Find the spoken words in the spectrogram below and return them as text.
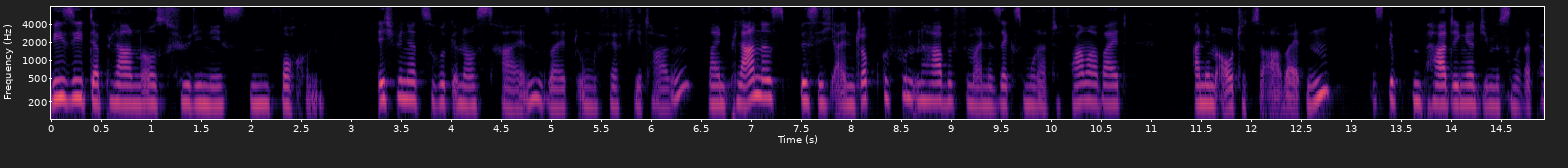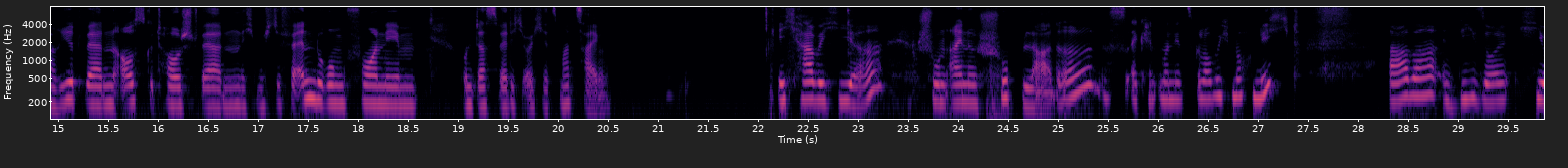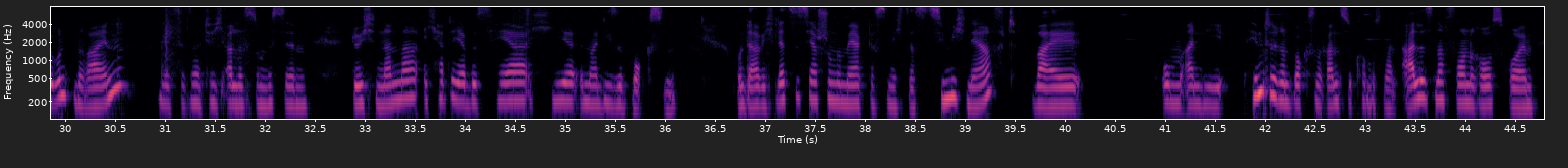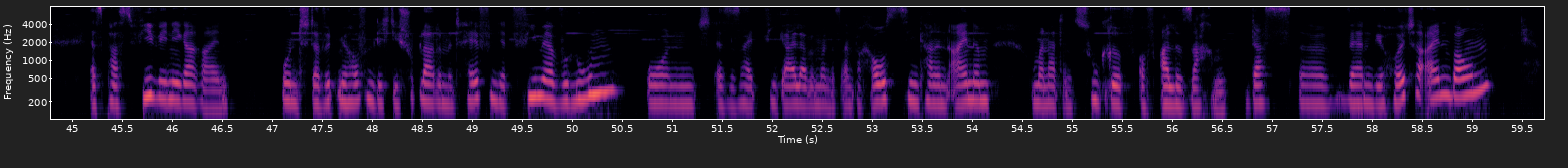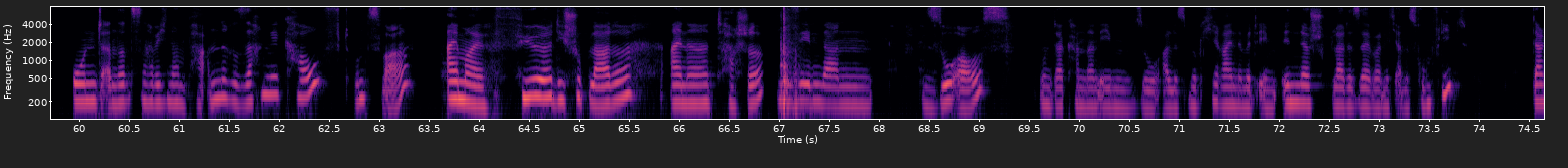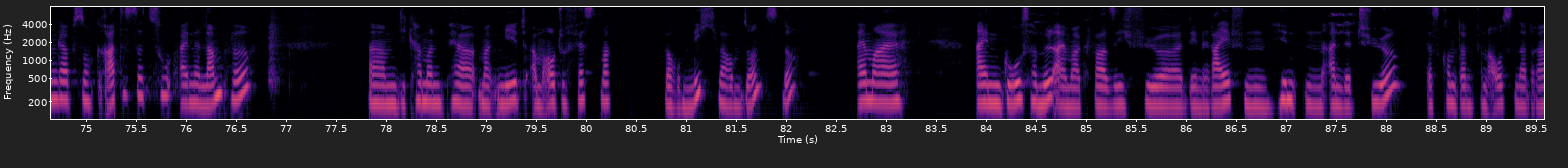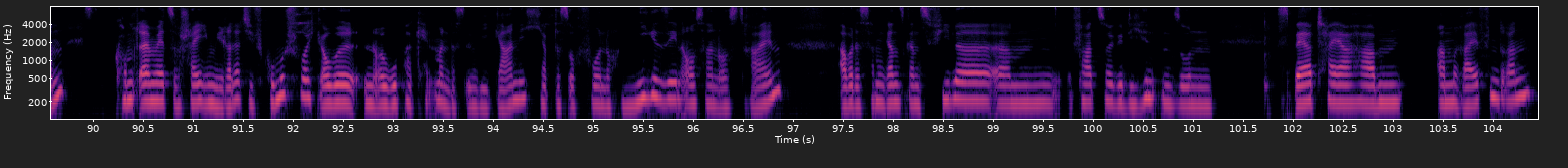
Wie sieht der Plan aus für die nächsten Wochen? Ich bin ja zurück in Australien seit ungefähr vier Tagen. Mein Plan ist, bis ich einen Job gefunden habe für meine sechs Monate Farmarbeit, an dem Auto zu arbeiten. Es gibt ein paar Dinge, die müssen repariert werden, ausgetauscht werden. Ich möchte Veränderungen vornehmen und das werde ich euch jetzt mal zeigen. Ich habe hier schon eine Schublade. Das erkennt man jetzt, glaube ich, noch nicht aber die soll hier unten rein. Jetzt ist natürlich alles so ein bisschen durcheinander. Ich hatte ja bisher hier immer diese Boxen. Und da habe ich letztes Jahr schon gemerkt, dass mich das ziemlich nervt, weil um an die hinteren Boxen ranzukommen, muss man alles nach vorne rausräumen. Es passt viel weniger rein. Und da wird mir hoffentlich die Schublade mit helfen. Die hat viel mehr Volumen und es ist halt viel geiler, wenn man das einfach rausziehen kann in einem und man hat dann Zugriff auf alle Sachen. Das äh, werden wir heute einbauen. Und ansonsten habe ich noch ein paar andere Sachen gekauft. Und zwar einmal für die Schublade eine Tasche. Die sehen dann so aus. Und da kann dann eben so alles Mögliche rein, damit eben in der Schublade selber nicht alles rumfliegt. Dann gab es noch gratis dazu eine Lampe. Ähm, die kann man per Magnet am Auto festmachen. Warum nicht? Warum sonst, ne? Einmal ein großer Mülleimer quasi für den Reifen hinten an der Tür. Das kommt dann von außen da dran. Das kommt einem jetzt wahrscheinlich irgendwie relativ komisch vor. Ich glaube, in Europa kennt man das irgendwie gar nicht. Ich habe das auch vorher noch nie gesehen, außer in Australien. Aber das haben ganz, ganz viele ähm, Fahrzeuge, die hinten so ein Spare-Tire haben am Reifen dran.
